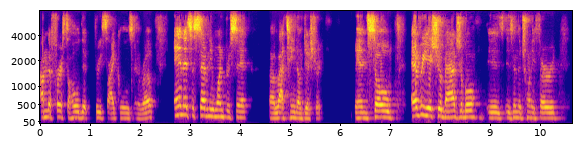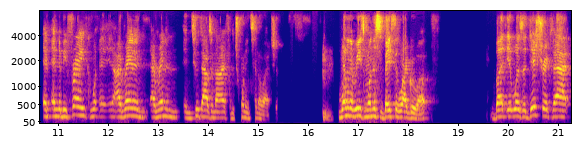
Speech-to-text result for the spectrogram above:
I'm the first to hold it three cycles in a row. And it's a 71% uh, Latino district. And so every issue imaginable is is in the 23rd. And and to be frank, I ran in I ran in, in 2009 for the 2010 election. One of the reasons, one, this is basically where I grew up, but it was a district that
